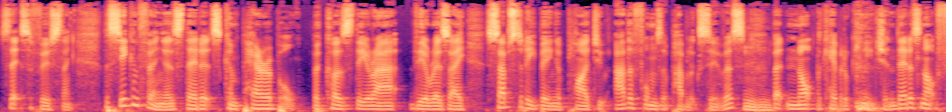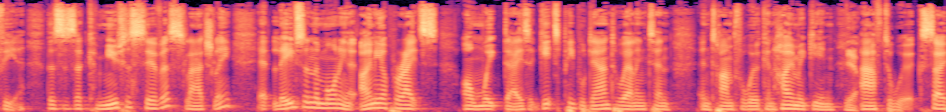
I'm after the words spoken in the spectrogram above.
So that's the first thing. The second thing is that it's comparable because there are there is a subsidy being applied to other forms of public service, mm-hmm. but not the capital connection. that is not fair. This is a commuter service largely. It leaves in the morning. It only operates on weekdays. It gets people down to Wellington in time for work and home again yep. after work. So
